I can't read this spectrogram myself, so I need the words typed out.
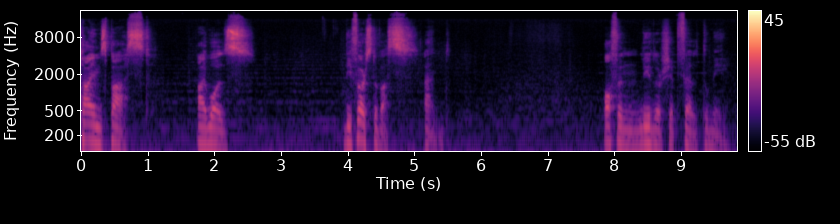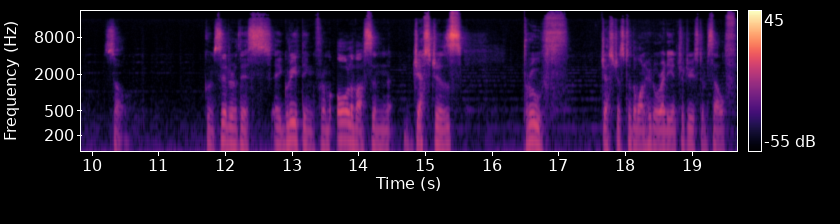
times past, I was the first of us, and often leadership fell to me. So, consider this a greeting from all of us and gestures. Truth. Gestures to the one who'd already introduced himself.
